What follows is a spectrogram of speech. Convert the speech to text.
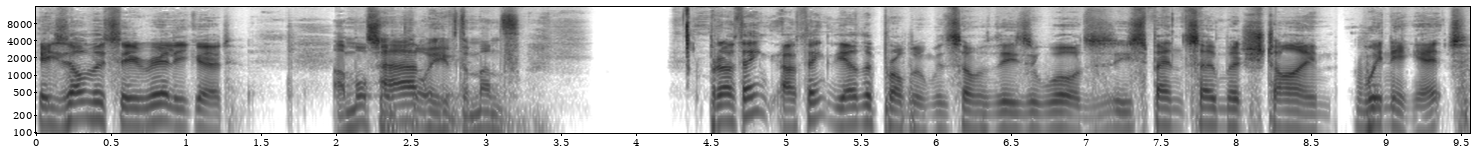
he's obviously really good I'm also Um, employee of the month. But I think I think the other problem with some of these awards is you spend so much time winning it,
